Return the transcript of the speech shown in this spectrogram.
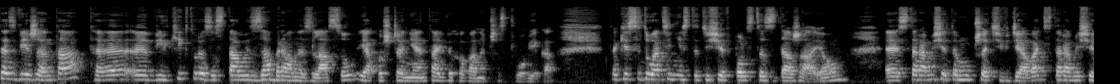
te zwierzęta, te e, wilki, które zostały zabrane z lasu jako szczenięta i wychowane przez człowieka. Takie sytuacje niestety się w Polsce zdarzają. E, staramy się temu przeciwdziałać, staramy się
